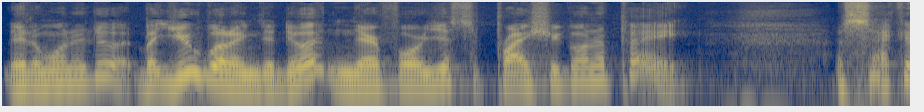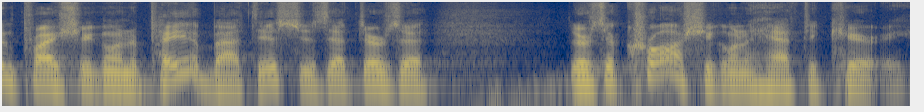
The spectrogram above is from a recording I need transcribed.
They don't want to do it. But you're willing to do it, and therefore it's the price you're going to pay. A second price you're going to pay about this is that there's a, there's a cross you're going to have to carry.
